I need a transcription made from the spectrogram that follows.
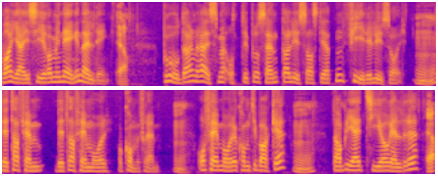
hva jeg sier om min egen elding. Ja. Broderen reiser med 80% av lyshastigheten, fire lysår. Mm. Det tar, fem, det tar fem år å komme frem. Mm. Og fem år å komme tilbake. Mm. Da blir jeg ti år eldre, Ja.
